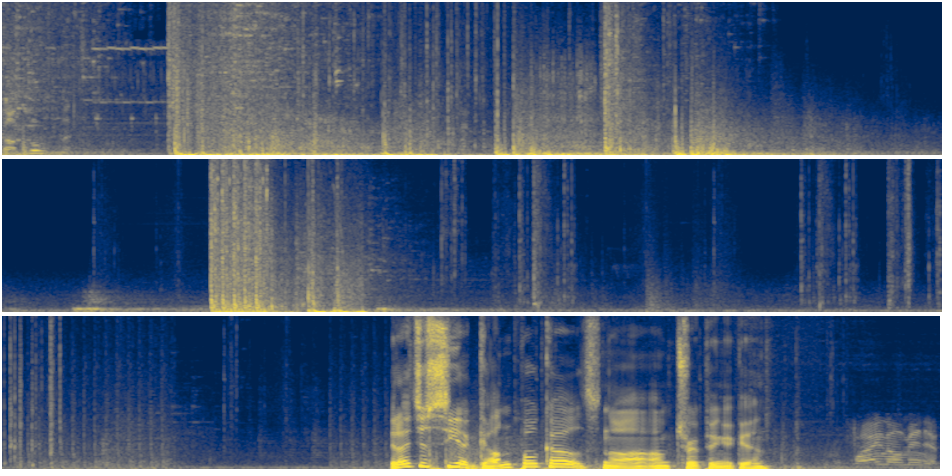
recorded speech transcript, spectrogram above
Got movement. Did I just see a gun poke out? No, I'm tripping again. Final minute.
